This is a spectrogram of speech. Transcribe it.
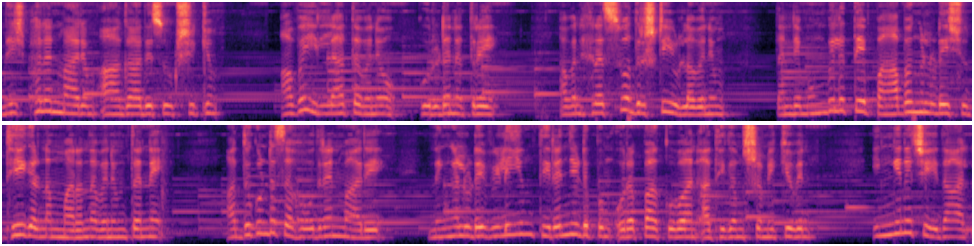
നിഷ്ഫലന്മാരും ആകാതെ സൂക്ഷിക്കും. അവയില്ലാത്തവനോ കുരുടനത്രേ. അവൻ ഹ്രസ്വദൃഷ്ടിയുള്ളവനും തന്റെ മുമ്പിലത്തെ പാപങ്ങളുടെ ശുദ്ധീകരണം മറന്നവനും തന്നെ. അതുകൊണ്ട് സഹോദരന്മാരെ നിങ്ങളുടെ വിളിയും തിരഞ്ഞെടുപ്പും ഉറപ്പാക്കുവാൻ അധികം ശ്രമിക്കുവിൻ. ഇങ്ങനെ ചെയ്താൽ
